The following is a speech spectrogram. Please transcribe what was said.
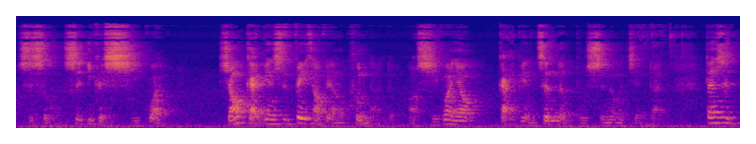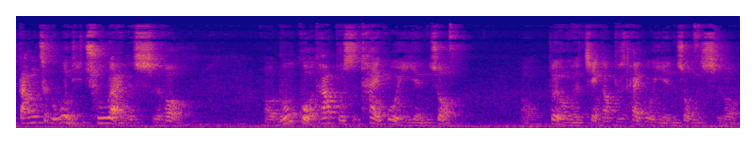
是什么？是一个习惯，想要改变是非常非常困难的啊。习惯要改变真的不是那么简单。但是当这个问题出来的时候，哦，如果它不是太过于严重。哦对我们的健康不是太过严重的时候，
